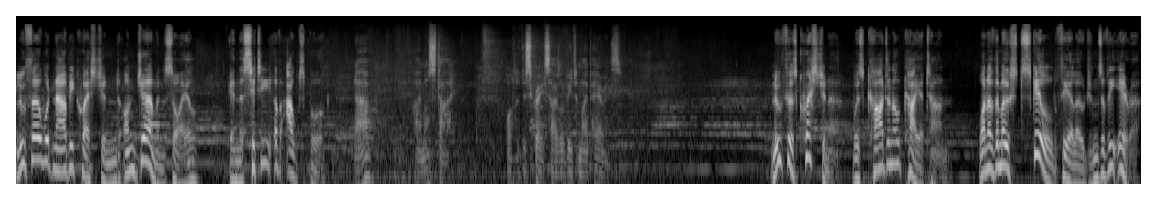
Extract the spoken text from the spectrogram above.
Luther would now be questioned on German soil in the city of Augsburg. Now, I must die. What a disgrace I will be to my parents. Luther's questioner was Cardinal Cajetan, one of the most skilled theologians of the era.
